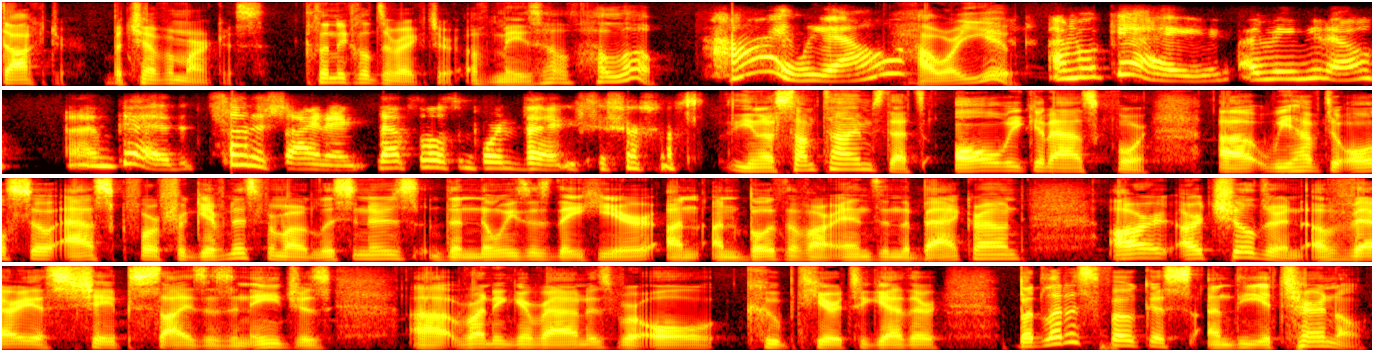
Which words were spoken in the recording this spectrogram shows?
Dr. Batsheva Marcus, Clinical Director of Maze Health. Hello. Hi, Liel. How are you? I'm okay. I mean, you know, I'm good. The sun is shining. That's the most important thing. you know, sometimes that's all we could ask for. Uh, we have to also ask for forgiveness from our listeners. The noises they hear on, on both of our ends in the background are, are children of various shapes, sizes, and ages uh, running around as we're all cooped here together. But let us focus on the eternal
